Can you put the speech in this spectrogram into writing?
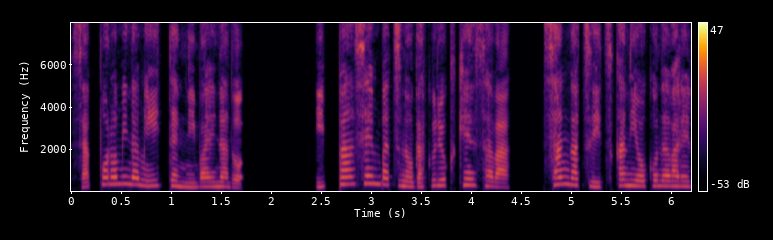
札幌南1.2倍など。一般選抜の学力検査は、3月5日に行われる。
